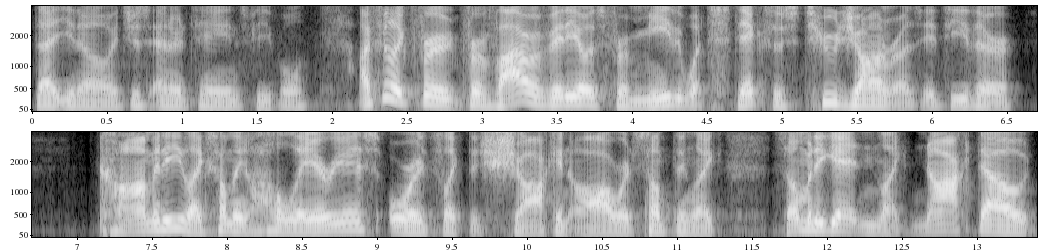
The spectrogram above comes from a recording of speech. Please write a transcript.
that you know it just entertains people. I feel like for for viral videos, for me, what sticks there's two genres. It's either comedy, like something hilarious, or it's like the shock and awe, or it's something like somebody getting like knocked out,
